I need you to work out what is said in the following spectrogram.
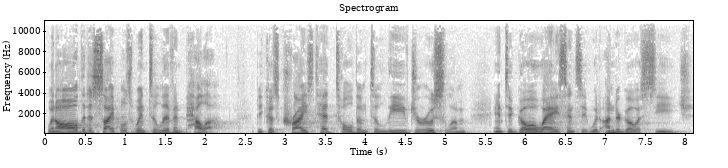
when all the disciples went to live in Pella because Christ had told them to leave Jerusalem and to go away since it would undergo a siege.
